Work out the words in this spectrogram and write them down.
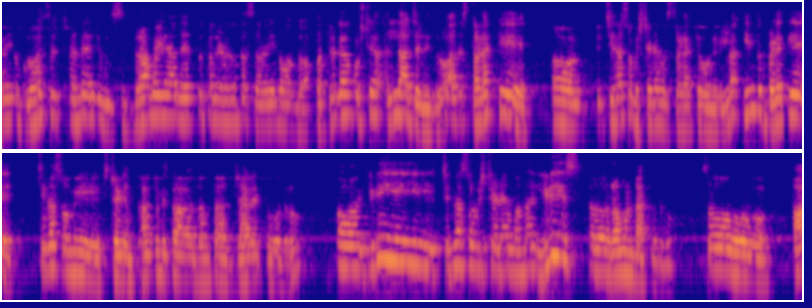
ಏನು ಗೃಹ ಸಚಿವ ಅಂದ್ರೆ ಸಿದ್ದರಾಮಯ್ಯ ನೇತೃತ್ವದಲ್ಲಿ ನಡೆದಂತ ಏನು ಒಂದು ಪತ್ರಿಕಾಗೋಷ್ಠಿ ಅಲ್ಲಿ ಹಾಜರಿದ್ರು ಆದ್ರೆ ಸ್ಥಳಕ್ಕೆ ಚಿನ್ನಸ್ವಾಮಿ ಸ್ಟೇಡಿಯಂ ಸ್ಥಳಕ್ಕೆ ಹೋಗಿರಲಿಲ್ಲ. ಇಂದು ಬೆಳಗ್ಗೆ ಚಿನ್ನಸ್ವಾಮಿ ಸ್ಟೇಡಿಯಂ ಕಾಲ್ತುಳಿತ ಆದಂತ ಜಾಗಕ್ಕೆ ಹೋದ್ರು. ಇಡೀ ಚಿನ್ನಸ್ವಾಮಿ ಸ್ಟೇಡಿಯಂ ಅನ್ನ ಇಡೀ ರೌಂಡ್ ಹಾಕಿದ್ರು. ಸೊ ಆ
